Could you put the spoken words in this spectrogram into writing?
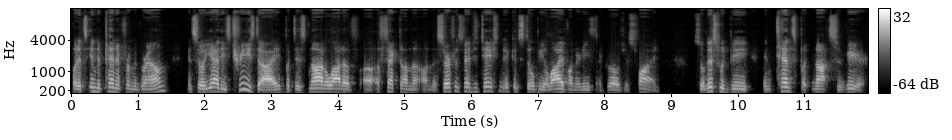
but it's independent from the ground. And so, yeah, these trees die, but there's not a lot of uh, effect on the on the surface vegetation. It could still be alive underneath and grow just fine. So this would be intense but not severe.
